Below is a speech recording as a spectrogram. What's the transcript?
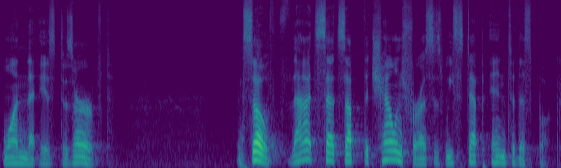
one that is deserved. And so that sets up the challenge for us as we step into this book.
